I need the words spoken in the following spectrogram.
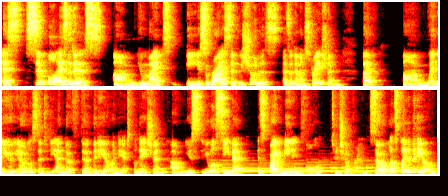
as simple as it is, um, you might be surprised that we show this as a demonstration. But um, when you you know listen to the end of the video and the explanation, um, you you will see that it's quite meaningful to children. So let's play the video.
